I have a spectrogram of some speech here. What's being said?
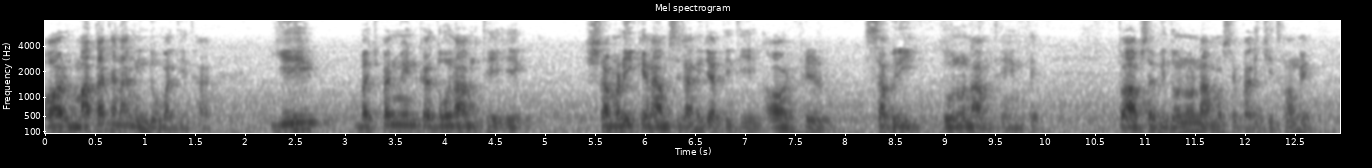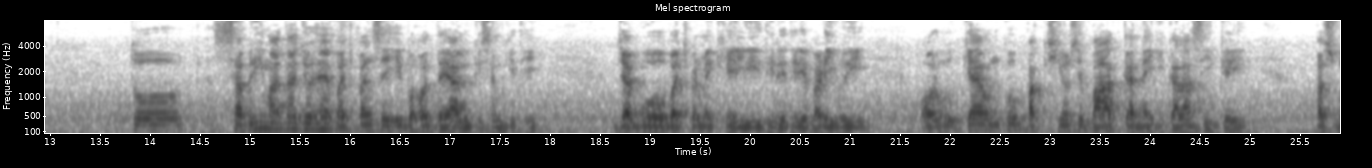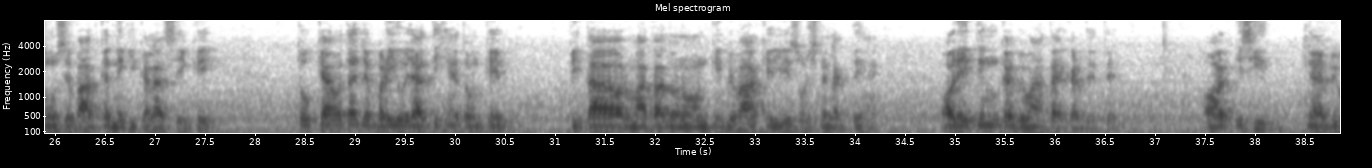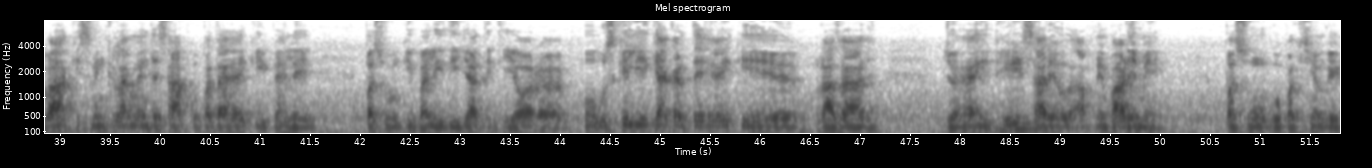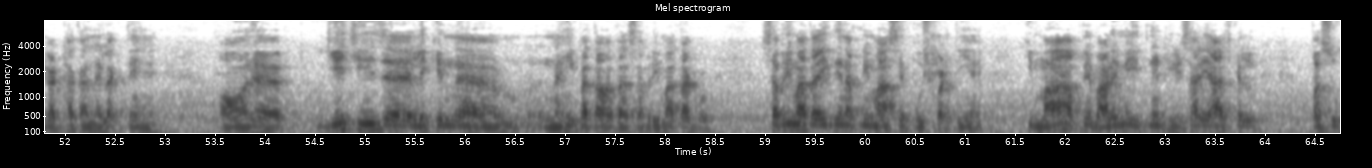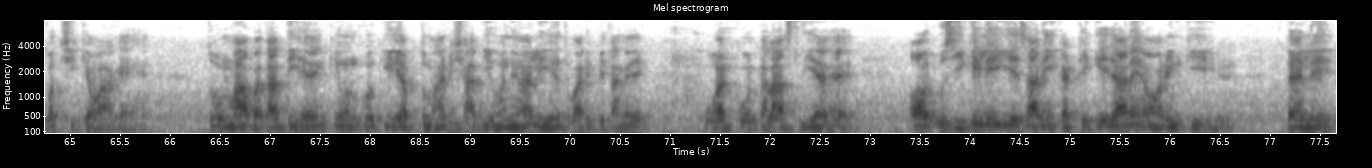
और माता का नाम इंदुमती था। ये बचपन में इनका दो नाम थे, एक श्रमणी के नाम से जानी जाती थी और फिर सबरी, दोनों नाम थे इनके। तो आप सभी दोनों नामों से परिचित होंगे। तो सबरी माता जो है बचपन से ही बहुत दयालु किस्म की थी। जब वो बचपन में खेली धीरे धीरे बड़ी हुई और वो क्या उनको पक्षियों से बात करने की कला सीख गई, पशुओं से बात करने की कला सीख गई तो क्या होता है जब बड़ी हो जाती हैं तो उनके पिता और माता दोनों उनके विवाह के लिए सोचने लगते हैं और एक दिन उनका विवाह तय कर देते हैं। और इसी विवाह की श्रृंखला में जैसा आपको पता है कि पहले पशुओं की बलि दी जाती थी और, वो उसके लिए क्या करते हैं कि राजा आज जो है, ढेर सारे अपने बाड़े में पशुओं को, पक्षियों को इकट्ठा करने लगते हैं। और, ये चीज़, लेकिन, नहीं पता होता सबरी माता को। सबरी माता एक दिन अपनी माँ से पूछ पड़ती हैं कि, माँ, अपने बाड़े में इतने ढेर सारे आजकल पशु पक्षी क्यों आ गए हैं? तो माँ बताती है कि उनको कि अब तुम्हारी शादी होने वाली है, तुम्हारे पिता ने एक वर को तलाश लिया है और उसी के लिए ये सारे इकट्ठे किए जा रहे हैं और इनकी पहले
